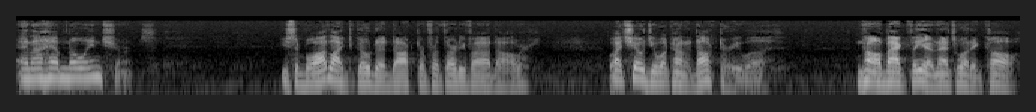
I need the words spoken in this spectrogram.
And I have no insurance. You said, Well, I'd like to go to a doctor for $35. Well, that showed you what kind of doctor he was. No, back then, that's what it cost.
